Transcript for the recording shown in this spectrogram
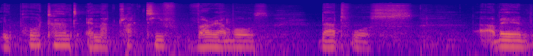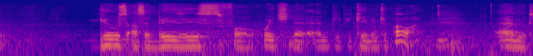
important and attractive variables that was, I mean, used as a basis for which the NPP came into power. And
